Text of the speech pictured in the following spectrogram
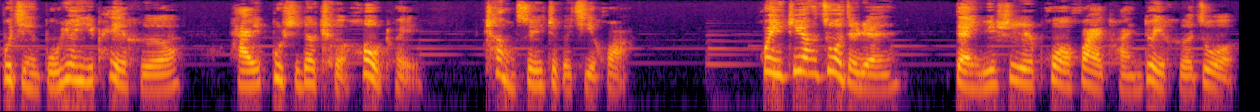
不仅不愿意配合，还不时的扯后腿，唱衰这个计划。会这样做的人，等于是破坏团队合作，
